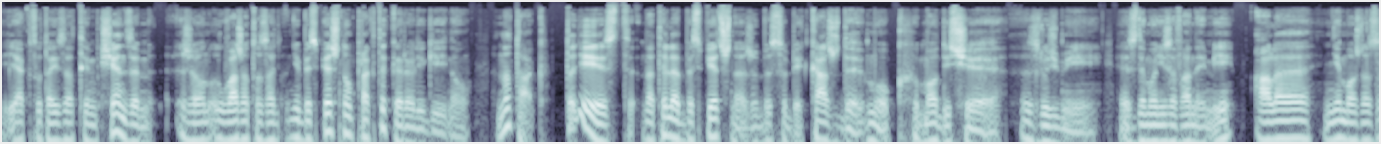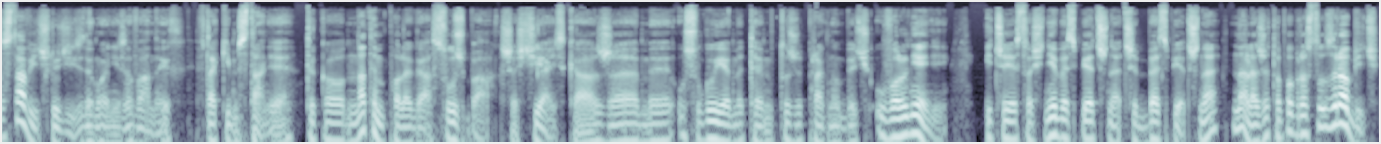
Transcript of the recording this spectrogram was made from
jak tutaj za tym księdzem, że on uważa to za niebezpieczną praktykę religijną. No tak, to nie jest na tyle bezpieczne, żeby sobie każdy mógł modlić się z ludźmi zdemonizowanymi, ale nie można zostawić ludzi zdemonizowanych w takim stanie, tylko na tym polega służba chrześcijańska, że my usługujemy tym, którzy pragną być uwolnieni i czy jest coś niebezpieczne czy bezpieczne, należy to po prostu zrobić.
